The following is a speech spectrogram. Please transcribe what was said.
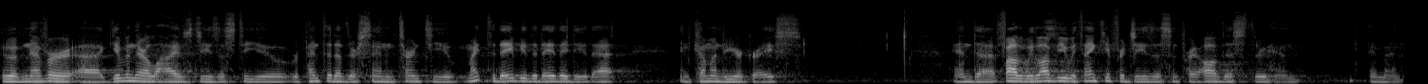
who have never uh, given their lives, Jesus, to you, repented of their sin, and turned to you. Might today be the day they do that and come under your grace. And uh, Father, we love you. We thank you for Jesus and pray all of this through him. Amen.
